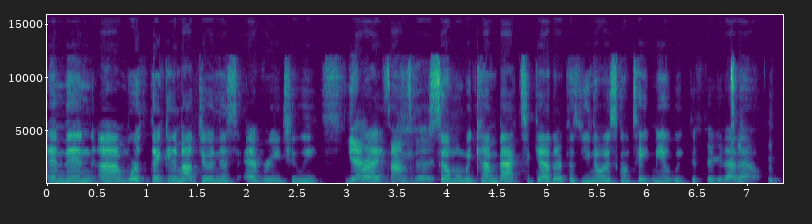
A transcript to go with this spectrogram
And then um, we're thinking about doing this every two weeks. Yeah, Right. sounds good. So when we come back together, because you know it's going to take me a week to figure that out.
